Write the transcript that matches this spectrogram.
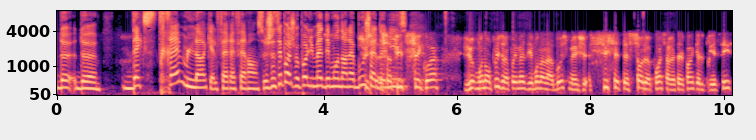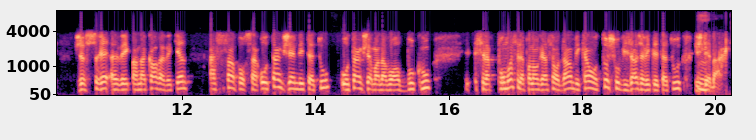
de de d'extrême là qu'elle fait référence. Je sais pas, je veux pas lui mettre des mots dans la bouche à Denise. tu sais quoi? Je- moi non plus, je n'aurais pas aimé mettre des mots dans la bouche, mais je- si c'était ça le point, ça aurait été le point qu'elle précise, je serais avec, en accord avec elle à 100 Autant que j'aime les tatous, autant que j'aime en avoir beaucoup, c'est la, pour moi, c'est la prolongation de l'âme. Et quand on touche au visage avec les tatous, je Mm. débarque.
